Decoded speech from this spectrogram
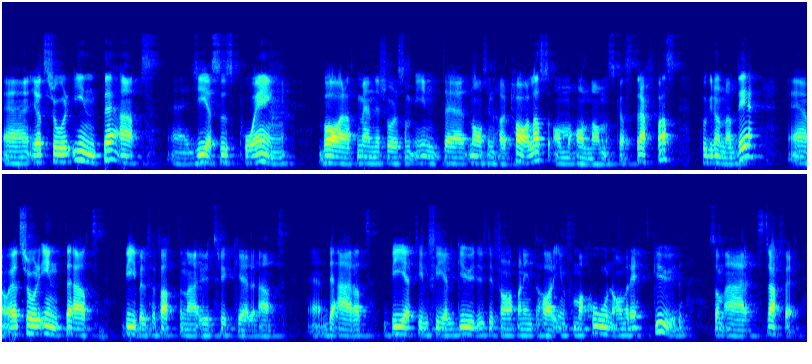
Eh, jag tror inte att Jesus poäng var att människor som inte någonsin hört talas om honom ska straffas på grund av det. Och jag tror inte att bibelförfattarna uttrycker att det är att be till fel Gud utifrån att man inte har information om rätt Gud som är straffet.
